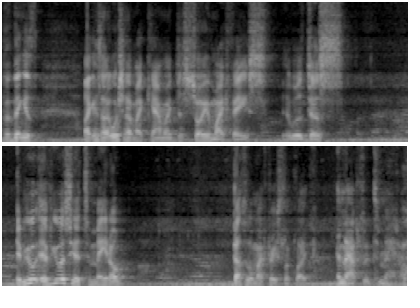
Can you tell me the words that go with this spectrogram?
the thing is, like I said, I wish I had my camera just show you my face. It was just if you if you would see a tomato, that's what my face looked like. An absolute tomato.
